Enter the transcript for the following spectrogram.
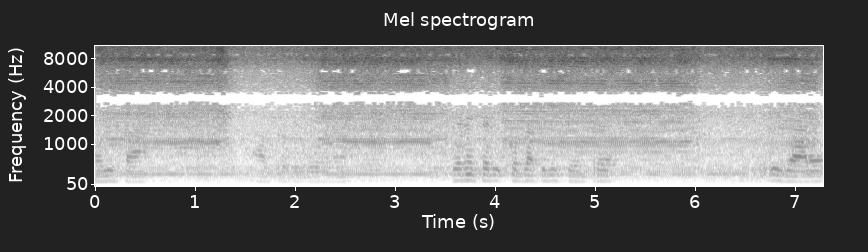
li fa altro che bene. Ovviamente ricordatevi sempre usare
